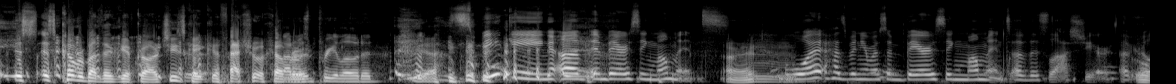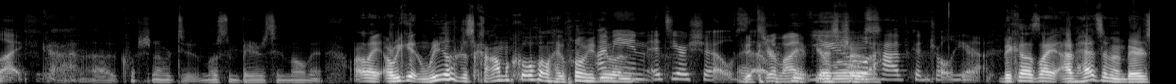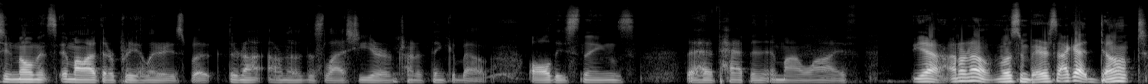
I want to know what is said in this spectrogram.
it's it's covered by the gift card. Cheesecake Factory will Thought it cover was preloaded. Yeah. Speaking of embarrassing moments, All right. what has been your most embarrassing moment of this last year of your Oh, life? God, uh, question number two. Most embarrassing moment. Are like, are we getting real or just comical? Like, what are we doing? I doing? mean, it's your show. So It's your life. You That's true. have control here. because like I've had some embarrassing moments in my life that are pretty hilarious, but they're not. I don't know. This last year, I'm trying to think about all these things that have happened in my life. Yeah, I don't know. Most embarrassing. I got dumped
